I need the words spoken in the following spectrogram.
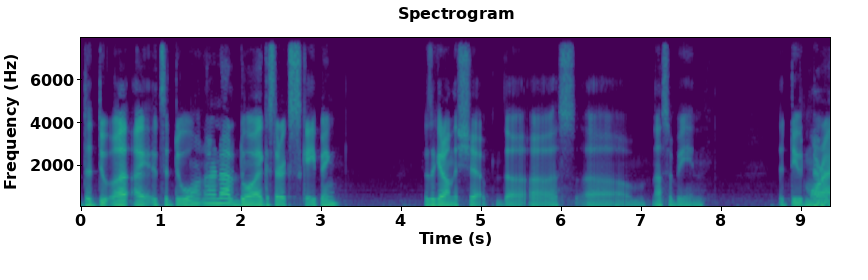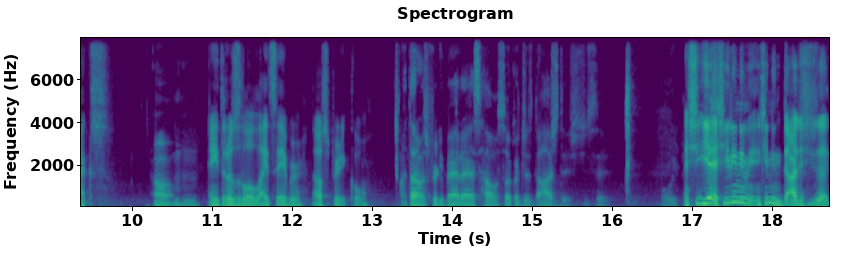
the duel. Uh, I, it's a duel or not a duel? I guess they're escaping because they get on the ship. The uh, s- um, not Sabine, the dude Morax, Oh, hmm and he throws a little lightsaber. That was pretty cool. I thought it was pretty badass how Ahsoka just dodged it. She said, "Boy, And she, yeah, she didn't even, she didn't dodge it. She's like,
